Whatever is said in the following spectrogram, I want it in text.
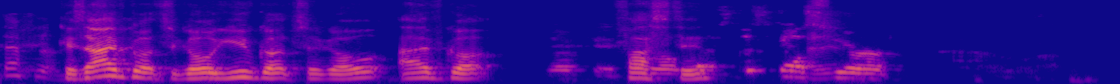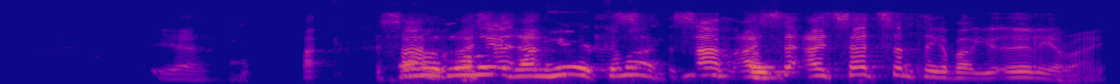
definitely. because i've got to go you've got to go i've got Okay, so fasting. Let's discuss your. Yeah. I- No, no, Sam, I said, I'm here, come on. Sam, I Oh. said I said something about you earlier, right?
